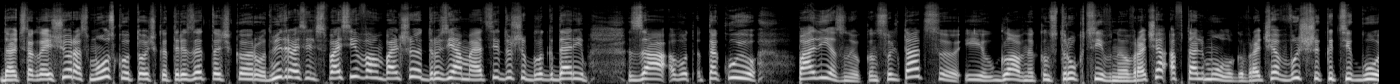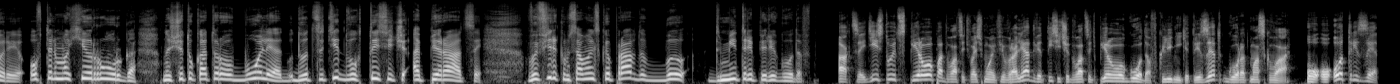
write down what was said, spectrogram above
Давайте тогда еще раз moscow.3z.ru. Дмитрий Васильевич, спасибо вам большое. Друзья мои, от всей души благодарим за вот такую полезную консультацию и, главное, конструктивную врача-офтальмолога, врача высшей категории, офтальмохирурга, на счету которого более 22 тысяч операций. В эфире «Комсомольской правды» был Дмитрий Перегудов. Акция действует с 1 по 28 февраля 2021 года в клинике 3Z, город Москва. ООО 3Z.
